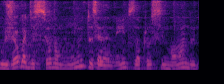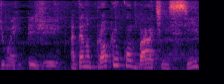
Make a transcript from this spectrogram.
O jogo adiciona muitos elementos aproximando de um RPG. Até no próprio combate em si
